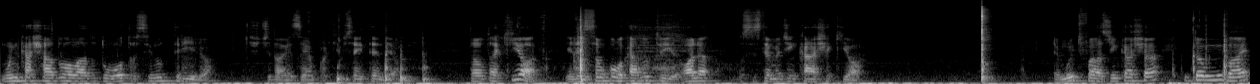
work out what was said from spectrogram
um encaixado ao lado do outro assim no trilho, ó. Deixa eu te dar um exemplo aqui para você entender, ó. Então tá aqui, ó, eles são colocados no trilho. Olha o sistema de encaixe aqui, ó. É muito fácil de encaixar, então um vai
